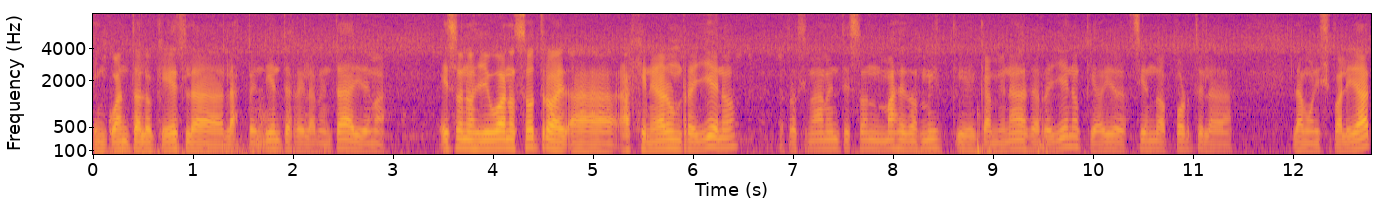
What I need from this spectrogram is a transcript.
en cuanto a lo que es las pendientes reglamentarias y demás. Eso nos llevó a nosotros a, generar un relleno, aproximadamente son más de 2.000 eh, camionadas de relleno que ha ido haciendo aporte la, municipalidad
